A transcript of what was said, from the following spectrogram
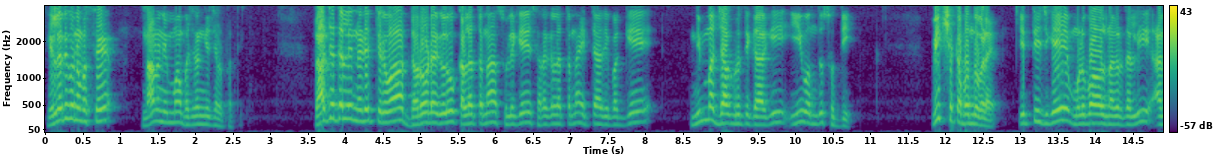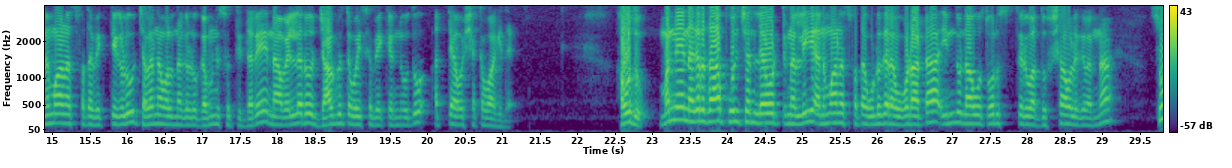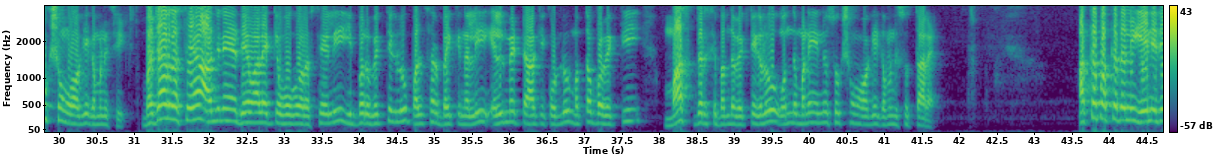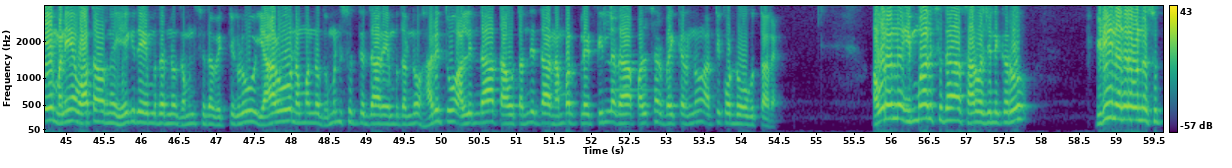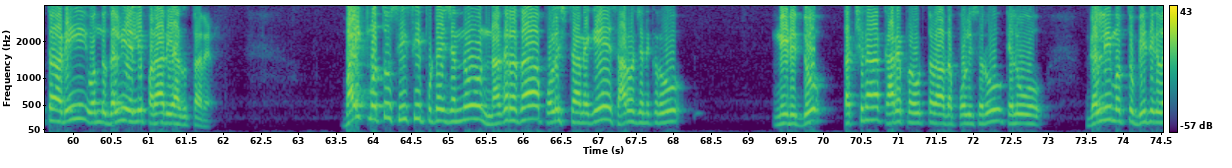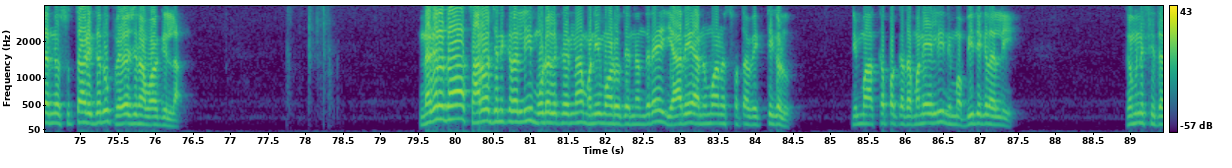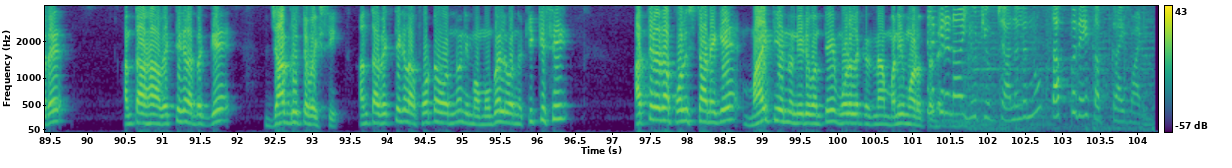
ಎಲ್ಲರಿಗೂ ನಮಸ್ತೆ. ನಾನು ನಿಮ್ಮ ಬಜರಂಗಿ ಜಲಪತಿ. ರಾಜ್ಯದಲ್ಲಿ ನಡೆಯುತ್ತಿರುವ ದರೋಡೆಗಳು, ಕಳ್ಳತನ, ಸುಲಿಗೆ ಸರಗಳತನ ಇತ್ಯಾದಿ ಬಗ್ಗೆ ನಿಮ್ಮ ಜಾಗೃತಿಗಾಗಿ ಈ ಒಂದು ಸುದ್ದಿ. ವೀಕ್ಷಕ ಬಂಧುಗಳೇ, ಇತ್ತೀಚೆಗೆ ಮುಳುಬಾವಲ್ ನಗರದಲ್ಲಿ ಅನುಮಾನಾಸ್ಪದ ವ್ಯಕ್ತಿಗಳು ಚಲನವಲನಗಳು ಗಮನಿಸುತ್ತಿದ್ದರೆ ನಾವೆಲ್ಲರೂ ಜಾಗೃತಿ ವಹಿಸಬೇಕೆನ್ನುವುದು ಅತ್ಯವಶ್ಯಕವಾಗಿದೆ. ಹೌದು, ಮೊನ್ನೆ ನಗರದ ಪೂಲ್ಚಂದ್ ಲೇಔಟ್ನಲ್ಲಿ ಅನುಮಾನಾಸ್ಪದ ಹುಡುಗರ ಓಡಾಟ ಇಂದು ನಾವು ತೋರಿಸುತ್ತಿರುವ ದುಶ್ಯಾವಳಿಗಳನ್ನ ಸೂಕ್ಷ್ಮವಾಗಿ ಗಮನಿಸಿ. ಬಜಾರ್ ರಸ್ತೆಯ ಆಂಜನೇಯ ದೇವಾಲಯಕ್ಕೆ ಹೋಗುವ ರಸ್ತೆಯಲ್ಲಿ ಇಬ್ಬರು ವ್ಯಕ್ತಿಗಳು ಪಲ್ಸರ್ ಬೈಕಿನಲ್ಲಿ ಹೆಲ್ಮೆಟ್ ಹಾಕಿಕೊಂಡು ಮತ್ತೊಬ್ಬ ವ್ಯಕ್ತಿ ಮಾಸ್ಕ್ ಧರಿಸಿ ಬಂದ ವ್ಯಕ್ತಿಗಳು ಒಂದು ಮನೆಯನ್ನು ಸೂಕ್ಷ್ಮವಾಗಿ ಗಮನಿಸುತ್ತಾರೆ. ಅಕ್ಕಪಕ್ಕದಲ್ಲಿ ಏನಿದೆ, ಮನೆಯ ವಾತಾವರಣ ಹೇಗಿದೆ ಎಂಬುದನ್ನು ಗಮನಿಸಿದ ವ್ಯಕ್ತಿಗಳು, ಯಾರೋ ನಮ್ಮನ್ನು ಗಮನಿಸುತ್ತಿದ್ದಾರೆ ಎಂಬುದನ್ನು ಅರಿತು ಅಲ್ಲಿಂದ ತಾವು ತಂದಿದ್ದ ನಂಬರ್ ಪ್ಲೇಟ್ ಇಲ್ಲದ ಪಲ್ಸರ್ ಬೈಕ್ ಅನ್ನು ಹತ್ತಿಕೊಂಡು ಹೋಗುತ್ತಾರೆ. ಅವರನ್ನು ಹಿಂಬಾಲಿಸಿದ ಸಾರ್ವಜನಿಕರು ಇಡೀ ನಗರವನ್ನು ಸುತ್ತಾಡಿ ಒಂದು ಗಲ್ಲಿಯಲ್ಲಿ ಪರಾರಿಯಾಗುತ್ತಾರೆ. ಬೈಕ್ ಮತ್ತು ಸಿಸಿ ಫುಟೇಜ್ ಅನ್ನು ನಗರದ ಪೊಲೀಸ್ ಠಾಣೆಗೆ ಸಾರ್ವಜನಿಕರು ನೀಡಿದ್ದು. ತಕ್ಷಣ ಕಾರ್ಯಪ್ರವೃತ್ತರಾದ ಪೊಲೀಸರು ಕೆಲವು ಗಲ್ಲಿ ಮತ್ತು ಬೀದಿಗಳನ್ನು ಸುತ್ತಾಡಿದರೂ ಪ್ರಯೋಜನವಾಗಿಲ್ಲ. ನಗರದ ಸಾರ್ವಜನಿಕರಲ್ಲಿ ಮೂಡಲಕರನ್ನ ಮನವಿ ಮಾಡುವುದೇನೆಂದರೆ, ಯಾರೇ ಅನುಮಾನಾಸ್ಪದ ವ್ಯಕ್ತಿಗಳು ನಿಮ್ಮ ಅಕ್ಕಪಕ್ಕದ ಮನೆಯಲ್ಲಿ, ನಿಮ್ಮ ಬೀದಿಗಳಲ್ಲಿ ಗಮನಿಸಿದರೆ ಅಂತಹ ವ್ಯಕ್ತಿಗಳ ಬಗ್ಗೆ ಜಾಗೃತಿ ವಹಿಸಿ. ಅಂತಹ ವ್ಯಕ್ತಿಗಳ ಫೋಟೋವನ್ನು, ನಿಮ್ಮ ಮೊಬೈಲ್ವನ್ನು ಕಿಕ್ಕಿಸಿ, ಹತ್ತಿರದ ಪೊಲೀಸ್ ಠಾಣೆಗೆ ಮಾಹಿತಿಯನ್ನು ನೀಡುವಂತೆ ಮೂಡಲಕಿರಣ ಮನವಿ ಮಾಡುತ್ತದೆ. ಯೂಟ್ಯೂಬ್ ಚಾನಲ್ ಅನ್ನು ತಪ್ಪದೇ ಸಬ್ಸ್ಕ್ರೈಬ್ ಮಾಡಿ.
